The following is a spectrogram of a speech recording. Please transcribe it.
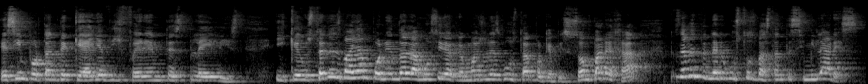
Es importante que haya diferentes playlists y que ustedes vayan poniendo la música que más les gusta, porque pues, son pareja, pues deben tener gustos bastante similares.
